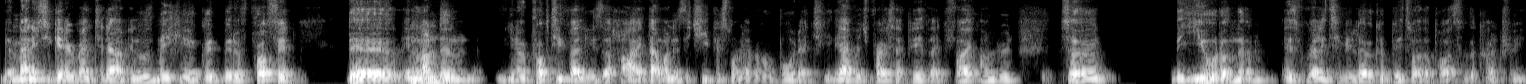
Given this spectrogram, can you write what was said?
Managed to get it rented out, and it was making a good bit of profit the in London, you know, property values are high. That one is the cheapest one I've ever bought. Actually, the average price I paid like five hundred. So the yield on them is relatively low compared to other parts of the country.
